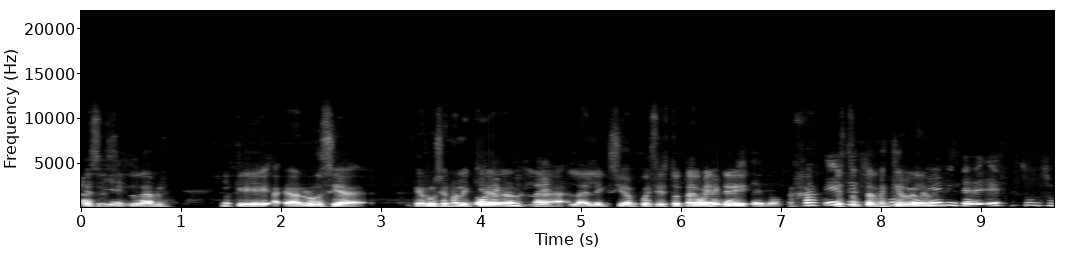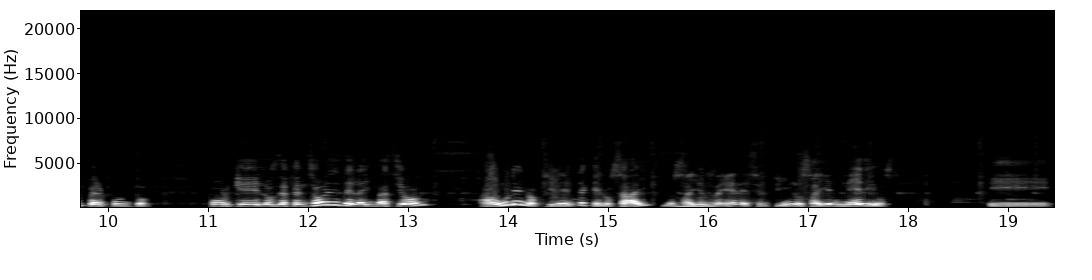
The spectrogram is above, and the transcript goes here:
Eso es, indudable. Y que a Rusia que Rusia no le quiera dar la, elección, pues es totalmente. es totalmente irrelevante. Ese es un super punto, porque los defensores de la invasión, aún en Occidente, que los hay, los hay en redes, en fin, los hay en medios. Eh,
